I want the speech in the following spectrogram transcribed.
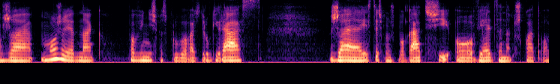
że może jednak powinniśmy spróbować drugi raz, że jesteśmy już bogatsi o wiedzę, na przykład o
